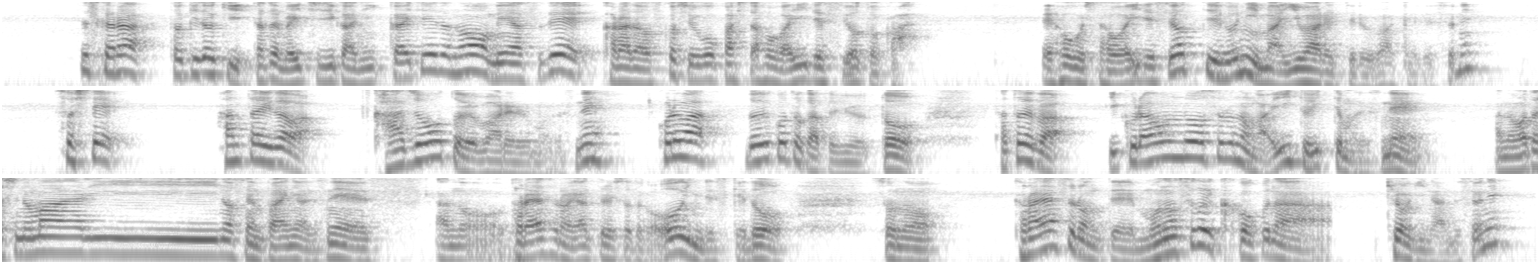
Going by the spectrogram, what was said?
ですから、時々、例えば1時間に1回程度の目安で体を少し動かした方がいいですよとか、え保護した方がいいですよっていうふうにまあ言われてるわけですよね。そして、反対側、過剰と呼ばれるものですね。これはどういうことかというと、例えば、いくら運動するのがいいと言ってもですね、あの、私の周りの先輩にはですね、あの、トライアスロンやってる人とか多いんですけど、その、トライアスロンってものすごい過酷な競技なんですよね。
